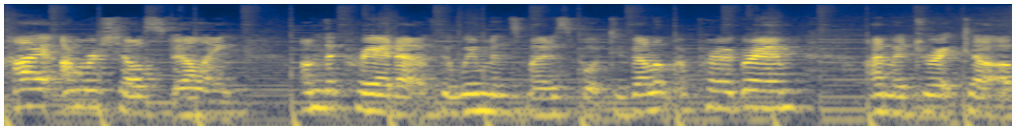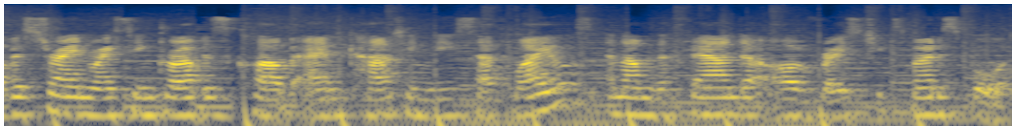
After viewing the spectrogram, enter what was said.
Hi, I'm Rochelle Sterling. I'm the creator of the Women's Motorsport Development Program. I'm a director of Australian Racing Drivers Club and Karting New South Wales, and I'm the founder of Race Chicks Motorsport.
